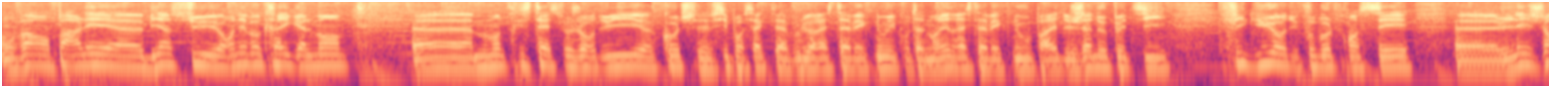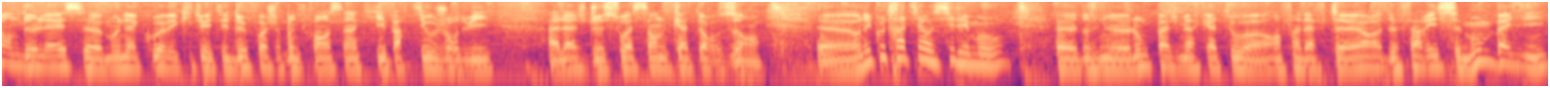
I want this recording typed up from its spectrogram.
On va en parler, euh, bien sûr. On évoquera également euh, un moment de tristesse aujourd'hui. Euh, Coach, c'est aussi pour ça que tu as voulu rester avec nous et qu'on t'a demandé de rester avec nous. Parler de Jeannot Petit, figure du football français, euh, légende de l'Est, Monaco, avec qui tu as été deux fois champion de France, hein, qui est parti aujourd'hui à l'âge de 74 ans. On écoutera tiens aussi les mots dans une longue page mercato euh, en fin d'after de Faris Mumbani,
